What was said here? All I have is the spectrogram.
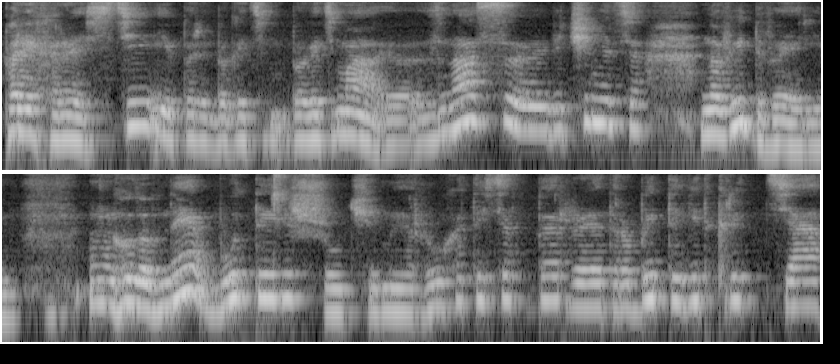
перехресті, і перед багатьма е, з нас е, відчиняться нові двері. Головне бути рішучими, рухатися вперед, робити відкриття,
